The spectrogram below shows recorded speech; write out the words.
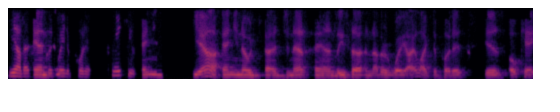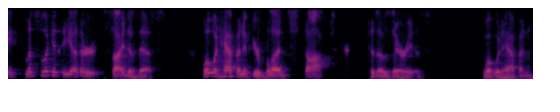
Yeah, that's And- a good way to put it. Thank you. And you, yeah, and you know, uh, Jeannette and Lisa, another way I like to put it is, okay, let's look at the other side of this. What would happen if your blood stopped to those areas? What would happen?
